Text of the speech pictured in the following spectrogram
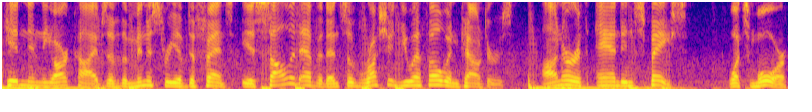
Hidden in the archives of the Ministry of Defense is solid evidence of Russian UFO encounters on Earth and in space. What's more,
